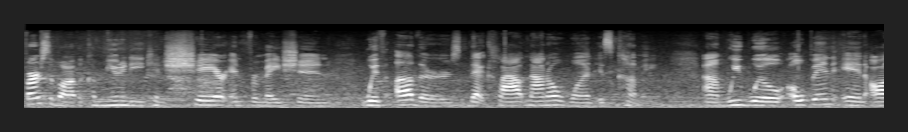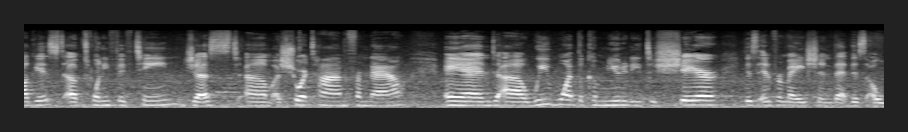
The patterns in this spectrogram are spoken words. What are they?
First of all, the community can share information with others that Cloud 901 is coming. Um, we will open in August of 2015, just um, a short time from now. And uh, we want the community to share this information that this uh,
